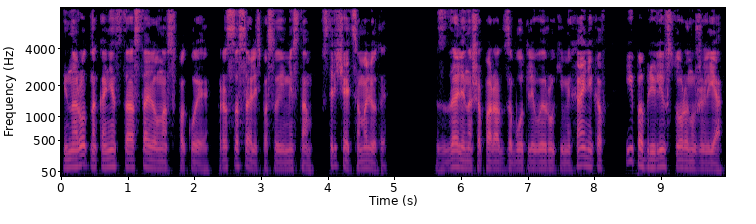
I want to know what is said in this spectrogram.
И народ наконец-то оставил нас в покое. Рассосались по своим местам. Встречать самолеты. Сдали наш аппарат заботливые руки механиков и побрели в сторону жилья.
